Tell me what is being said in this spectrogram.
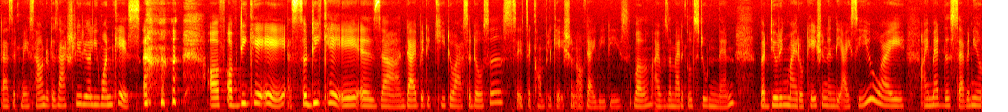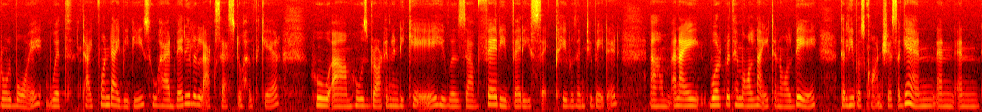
as it may sound, it is actually really one case of, of DKA. So DKA is uh, diabetic ketoacidosis. It's a complication complication of diabetes. Well, I was a medical student then, but during my rotation in the ICU, I, I met this seven year old boy with type 1 diabetes who had very little access to healthcare. Who, um, who was brought in in DKA. He was uh, very, very sick. He was intubated. Um, and I worked with him all night and all day till he was conscious again. And, and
